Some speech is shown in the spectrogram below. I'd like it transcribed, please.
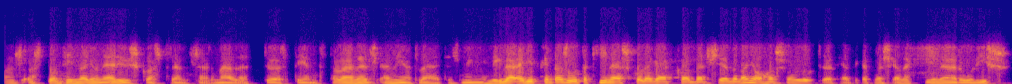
az, az pont egy nagyon erős kasztrendszer mellett történt. Talán ez emiatt lehet ez még mindig. De egyébként azóta kínás kollégákkal beszélve nagyon hasonló történeteket mesélnek Kínáról is,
